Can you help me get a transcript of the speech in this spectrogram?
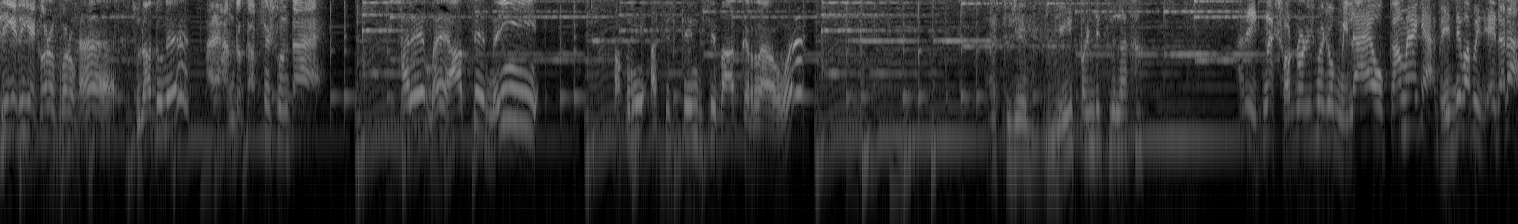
ठीक है ठीक है करो करो। हाँ, सुना तूने? अरे हम तो कब से सुनता है? अरे मैं आपसे नहीं अपने असिस्टेंट से बात कर रहा हूँ हाँ? तुझे यही पंडित मिला था? अरे इतना शॉर्ट नोटिस में जो मिला है वो कम है क्या? भेज दे वापस। ए दादा।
